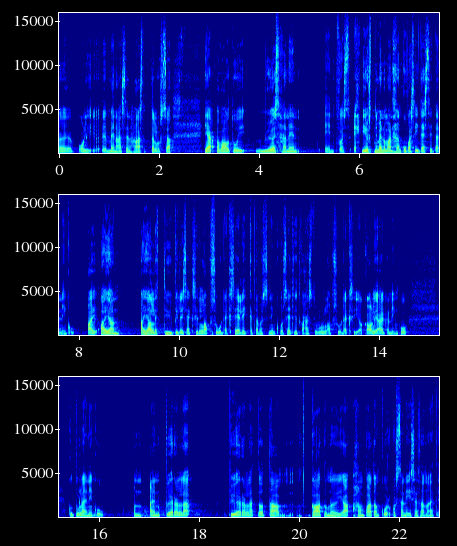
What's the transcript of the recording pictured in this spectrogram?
ö, oli Menaisen haastattelussa ja avautui myös hänen, ei nyt voisi, ehkä just nimenomaan hän kuvasi itse sitä niin kuin ajan, ajalle tyypilliseksi lapsuudeksi, eli tämmöisen niin 70-80-luvun lapsuudeksi, joka oli aika niin kuin, kun tulee niin kuin, on ajanut pyörällä, pyörällä tota, kaatunut ja hampaat on kurkussa, niin isä sanoi, että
